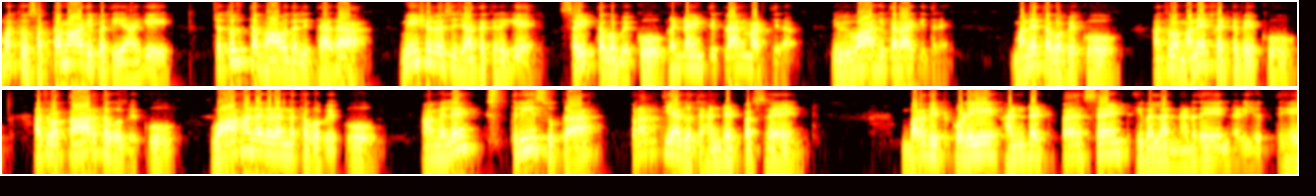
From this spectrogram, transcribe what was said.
ಮತ್ತು ಸಪ್ತಮಾಧಿಪತಿಯಾಗಿ ಚತುರ್ಥ ಭಾವದಲ್ಲಿದ್ದಾಗ ಮೇಷರಾಶಿ ಜಾತಕರಿಗೆ ಸೈಟ್ ತಗೋಬೇಕು. ಗಂಡ, ಹೆಂಡತಿ ಪ್ಲಾನ್ ಮಾಡ್ತೀರಾ? ನೀವು ವಿವಾಹಿತರಾಗಿದ್ರೆ ಮನೆ ತಗೋಬೇಕು ಅಥವಾ ಮನೆ ಕಟ್ಟಬೇಕು. ಅಥವಾ ಕಾರ್ ತಗೋಬೇಕು, ವಾಹನಗಳನ್ನ ತಗೋಬೇಕು, ಆಮೇಲೆ ಸ್ತ್ರೀ ಸುಖ ಪ್ರಾಪ್ತಿಯಾಗುತ್ತೆ ಹಂಡ್ರೆಡ್ ಪರ್ಸೆಂಟ್. ಬರೆದಿಟ್ಕೊಳ್ಳಿ, ಹಂಡ್ರೆಡ್ ಪರ್ಸೆಂಟ್ ಇವೆಲ್ಲ ನಡೆದೇ ನಡೆಯುತ್ತೆ.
